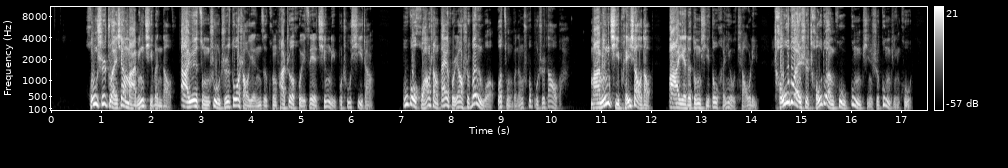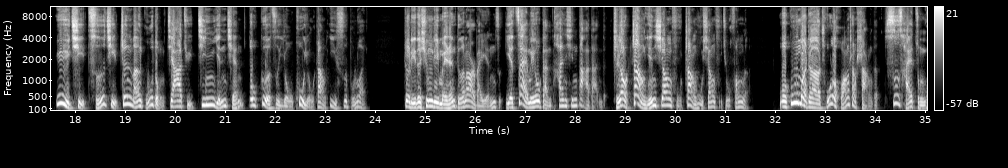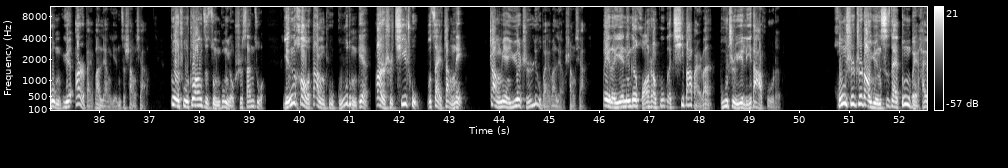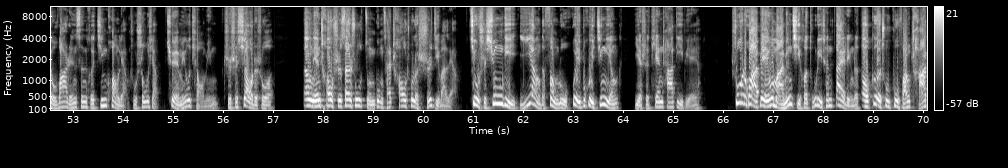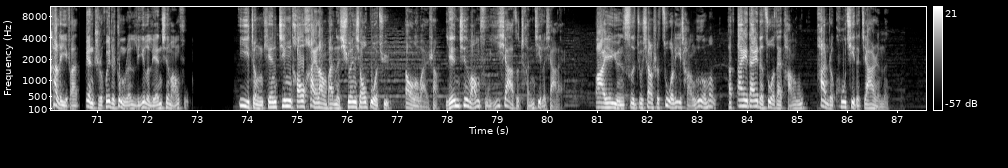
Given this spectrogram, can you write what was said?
红石转向马明启问道：“大约总数值多少银子？恐怕这会子也清理不出细账。不过皇上待会儿要是问我，我总不能说不知道吧？”马明启陪笑道：“八爷的东西都很有条理，绸缎是绸缎库，贡品是贡品库，玉器、瓷器、珍玩、古董、家具、金银钱都各自有库有账，一丝不乱。”这里的兄弟每人得了二百银子，也再没有敢贪心大胆的。只要账银相符，账物相符就封了。我估摸着，除了皇上赏的私财，总共约二百万两银子上下。各处庄子总共有十三座，银号、当铺、古董店二十七处不在账内，账面约值六百万两上下。贝勒爷，您跟皇上估个七八百万，不至于离大谱的。洪石知道允嗣在东北还有挖人参和金矿两处收项，却也没有挑明，只是笑着说：“当年抄十三书，总共才抄出了十几万两，就是兄弟一样的俸禄，会不会经营也是天差地别呀。”说着话，便由马明启和涂立琛带领着到各处库房查看了一番，便指挥着众人离了连亲王府。一整天惊涛骇浪般的喧嚣过去，到了晚上，连亲王府一下子沉寂了下来。八爷允嗣就像是做了一场噩梦，他呆呆地坐在堂屋，看着哭泣的家人们。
